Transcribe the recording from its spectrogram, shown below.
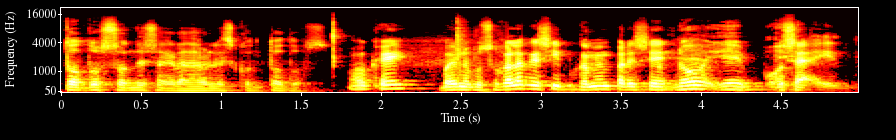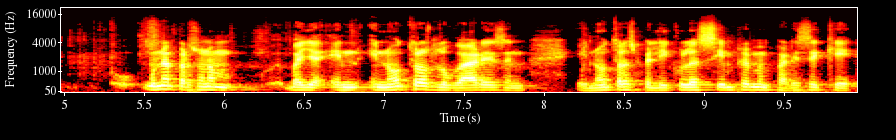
todos son desagradables con todos. Ok, bueno, pues ojalá que sí, porque a mí me parece, No, eh, o sea, eh, una persona, vaya, en, en otros lugares, en, en otras películas, siempre me parece que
